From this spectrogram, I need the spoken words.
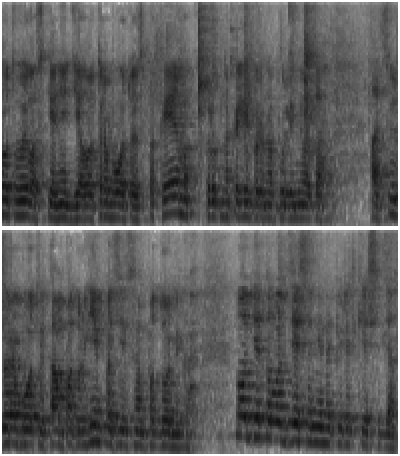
Это вот вылазки они делают, работают с ПКМ, крупнокалиберного пулемета. Отсюда работают, там по другим позициям, по домика. Ну, вот где-то вот здесь они на передке сидят.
